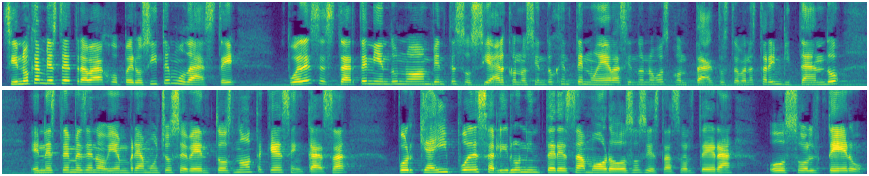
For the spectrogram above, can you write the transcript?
Si no cambiaste de trabajo, pero sí te mudaste, puedes estar teniendo un nuevo ambiente social, conociendo gente nueva, haciendo nuevos contactos, te van a estar invitando en este mes de noviembre a muchos eventos, no te quedes en casa, porque ahí puede salir un interés amoroso si estás soltera o soltero.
